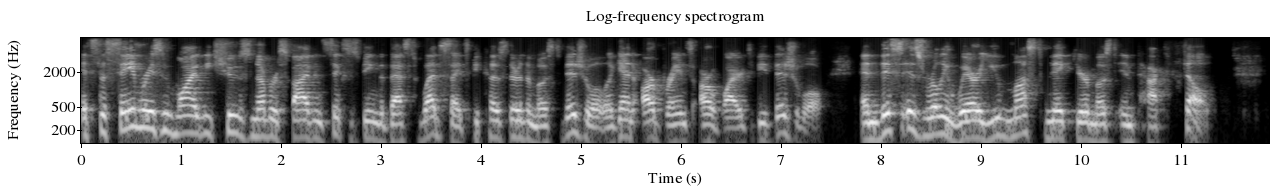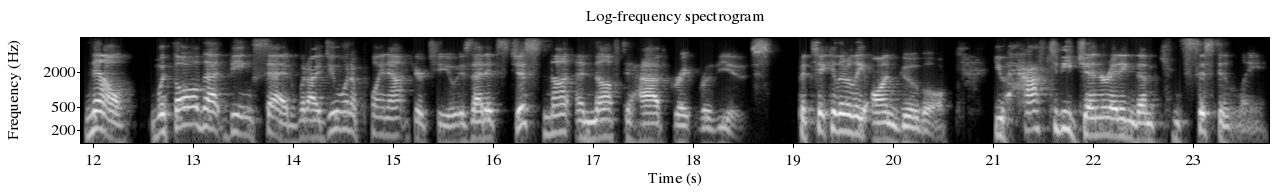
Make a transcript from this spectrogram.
It's the same reason why we choose numbers five and six as being the best websites because they're the most visual. Again, our brains are wired to be visual. And this is really where you must make your most impact felt. Now, with all that being said, what I do want to point out here to you is that it's just not enough to have great reviews, particularly on Google. You have to be generating them consistently.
